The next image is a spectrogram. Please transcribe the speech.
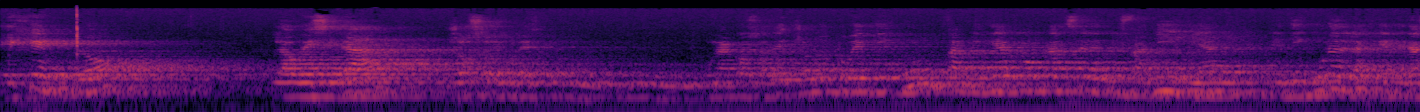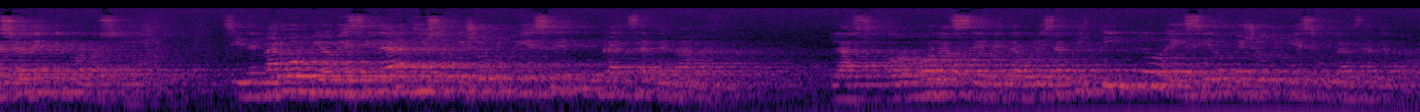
Ejemplo, la obesidad. Yo soy una cosa de hecho, no tuve ningún familiar con cáncer en mi familia, en ninguna de las generaciones que conocí. Sin embargo, mi obesidad hizo que yo tuviese un cáncer de mama. Las hormonas se metabolizan distinto e hicieron que yo tuviese un cáncer de mama.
